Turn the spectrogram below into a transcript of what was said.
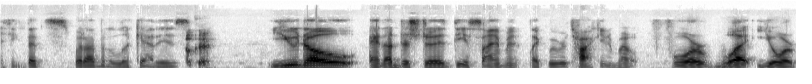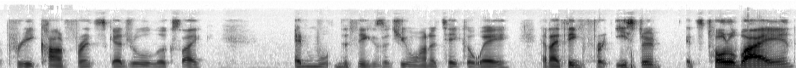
I think that's what I'm gonna look at is Okay. you know and understood the assignment like we were talking about for what your pre-conference schedule looks like and w- the things that you want to take away and i think for eastern it's total buy-in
